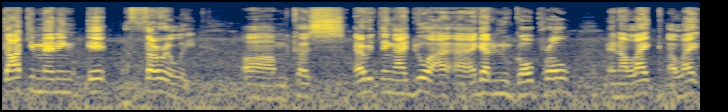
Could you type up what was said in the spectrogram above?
documenting it thoroughly um, because everything I do, I, I got a new GoPro and I like I like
